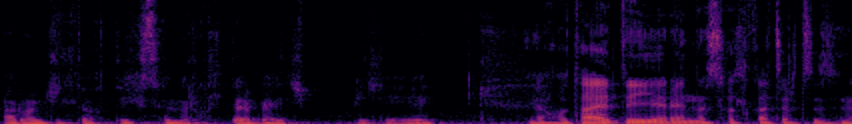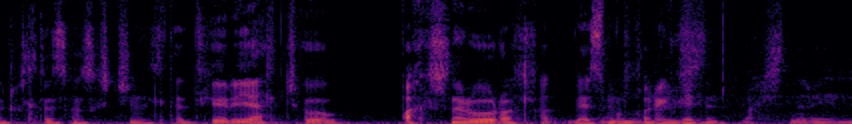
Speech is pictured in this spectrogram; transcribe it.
10 жил явахд их сонирхолтой байж билээ. Яг хоо та хэдийн ярианаас бол газар зүйн сонирхолтой сонсогч юм л та. Тэгэхээр яалчгүй багш нар өөр болох байсан болохоор ингэж байна. Багш нар юм.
